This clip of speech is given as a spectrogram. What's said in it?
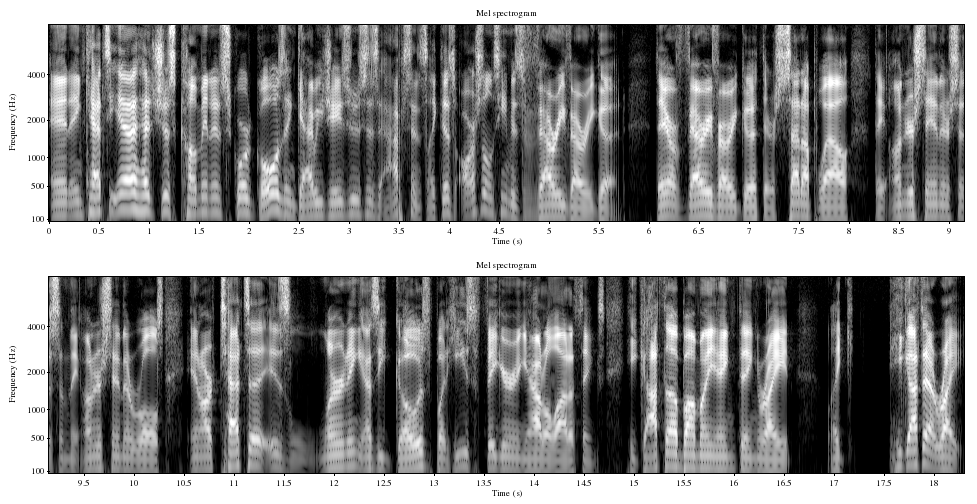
And Nketiah has just come in and scored goals in Gabby Jesus' absence. Like this Arsenal team is very, very good. They are very, very good. They're set up well. They understand their system. They understand their roles. And Arteta is learning as he goes, but he's figuring out a lot of things. He got the Aubameyang thing right. Like he got that right.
